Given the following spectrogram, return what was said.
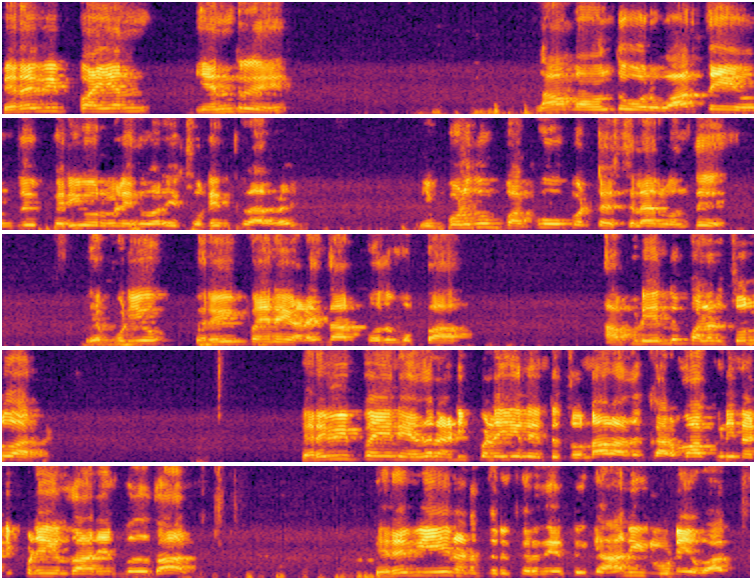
பிறவி பயன் என்று நாம் வந்து ஒரு வார்த்தையை வந்து பெரியோர்கள் இதுவரை சொல்லியிருக்கிறார்கள். இப்பொழுதும் பக்குவப்பட்ட சிலர் வந்து எப்படியோ பிறவி பயனை அடைந்தால் போதுமப்பா அப்படி என்று பலர் சொல்லுவார்கள். பிறவி பயன் எதன் அடிப்படையில் என்று சொன்னால் அது கர்மாக்களின் அடிப்படையில் தான் என்பதுதான் பிறவியே நடந்திருக்கிறது என்று ஞானிகளுடைய வாக்கு.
